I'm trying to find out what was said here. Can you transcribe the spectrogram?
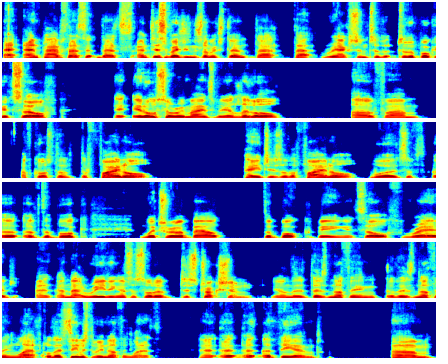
and perhaps that's that's anticipating to some extent that that reaction to the to the book itself. It, it also reminds me a little of um, of course, the, the final pages or the final words of uh, of the book, which are about the book being itself read and, and that reading as a sort of destruction. You know, there's nothing, there's nothing left, or there seems to be nothing left at, at, at the end. Um,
